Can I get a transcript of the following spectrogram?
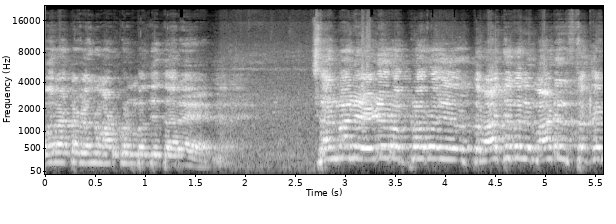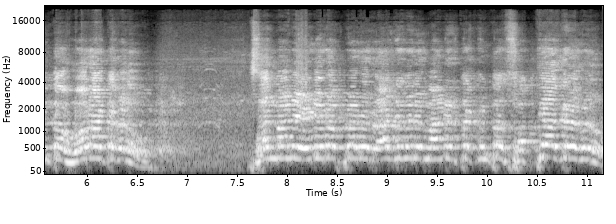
ಹೋರಾಟಗಳನ್ನು ಮಾಡ್ಕೊಂಡು ಬಂದಿದ್ದಾರೆ. ಸನ್ಮಾನ್ಯ ಯಡಿಯೂರಪ್ಪನವರು ಇವತ್ತು ರಾಜ್ಯದಲ್ಲಿ ಮಾಡಿರ್ತಕ್ಕಂಥ ಹೋರಾಟಗಳು, ಸನ್ಮಾನ್ಯ ಯಡಿಯೂರಪ್ಪನವರು ರಾಜ್ಯದಲ್ಲಿ ಮಾಡಿರ್ತಕ್ಕಂಥ ಸತ್ಯಾಗ್ರಹಗಳು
